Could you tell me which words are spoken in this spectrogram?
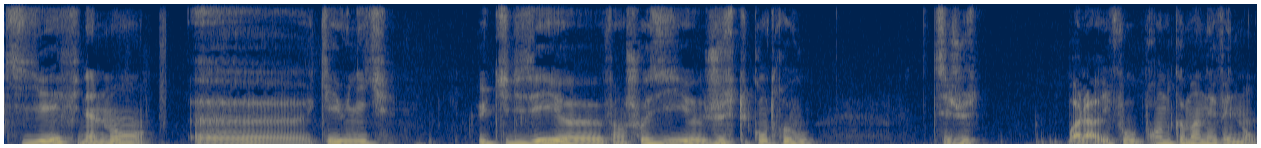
qui est finalement euh, qui est unique, utilisé, euh, enfin choisi juste contre vous. C'est juste, voilà, il faut prendre comme un événement.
